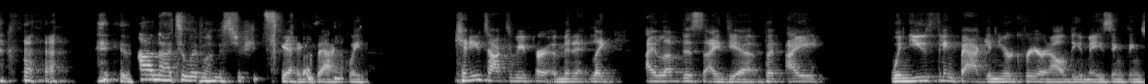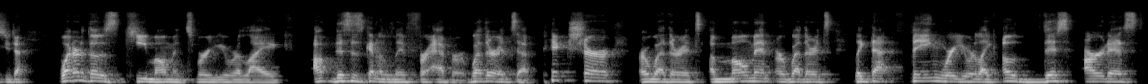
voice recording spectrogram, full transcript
How not to live on the streets. yeah, exactly. Can you talk to me for a minute? Like, I love this idea, but I, when you think back in your career and all the amazing things you've done, what are those key moments where you were like, oh, this is going to live forever, whether it's a picture or whether it's a moment or whether it's like that thing where you were like, oh, this artist,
